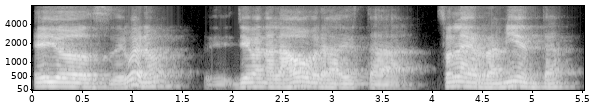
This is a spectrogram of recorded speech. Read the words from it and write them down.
Ellos, eh, bueno, eh, llevan a la obra esta, son la herramienta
